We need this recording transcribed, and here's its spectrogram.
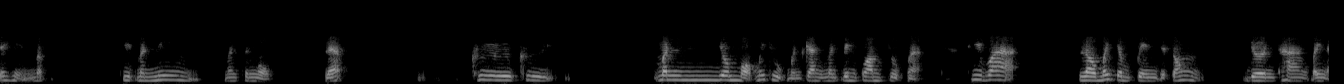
จะเห็นแบบจิตมันนิ่งมันสงบ และคือคือมันยมบอกไม่ถูกเหมือนกัน มันเป็นความสุขอะที่ว่าเราไม่จำเป็นจะต้อง เดินทางไปไหน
